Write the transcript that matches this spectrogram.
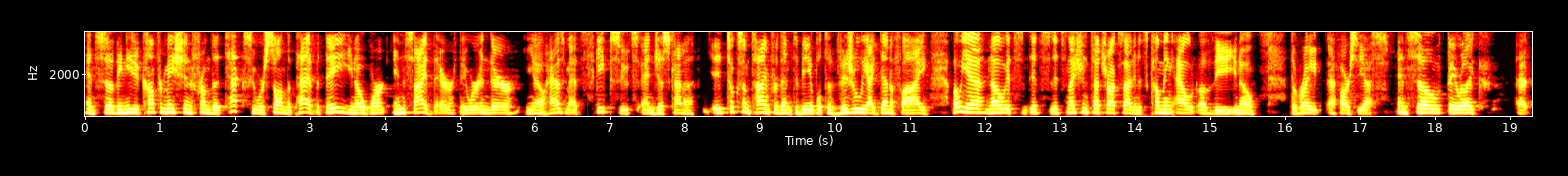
And so they needed confirmation from the techs who were still on the pad, but they, you know, weren't inside there. They were in their, you know, hazmat escape suits and just kind of it took some time for them to be able to visually identify, oh yeah, no, it's it's it's nitrogen tetroxide and it's coming out of the, you know, the right FRCS. And so they were like at,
